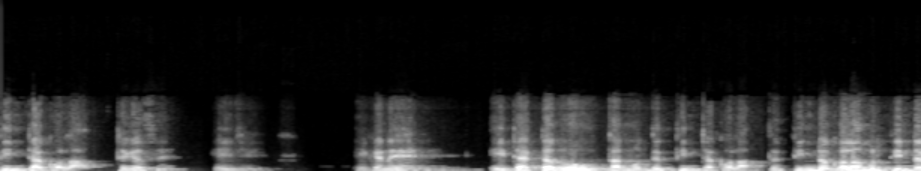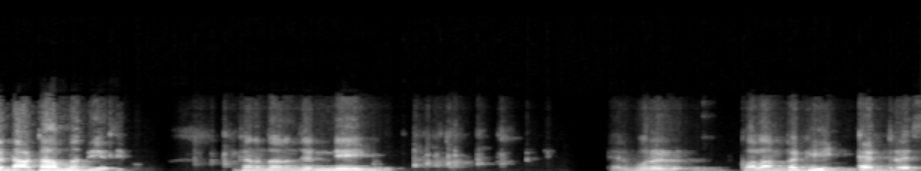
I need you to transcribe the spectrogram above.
তিনটা কলাম, ঠিক আছে? এই যে, এখানে এটা একটা রো তার মধ্যে তিনটা কলাম। তো তিনটা কলামের তিনটা ডাটা আমরা দিয়ে দিব। এখানে ধরেন যে নেম এরপরে কলামটা কি? অ্যাড্রেস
